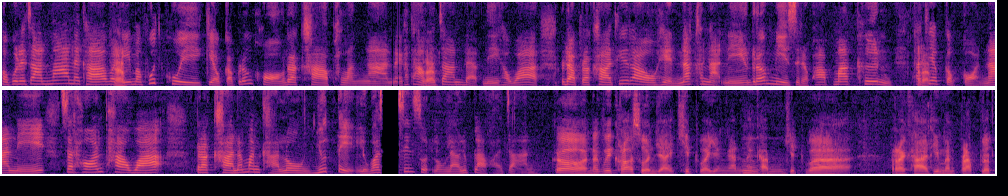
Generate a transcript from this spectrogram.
ขอบคุณอาจารย์มากนะคะ วันนี้มาพูดคุยเกี่ยวกับเรื่องของราคาพลังงานนะคะถามครับอาจารย์แบบนี้ค่ะว่า ระดับราคาที่เราเห็นณขณะนี้เริ่มมีเสถียรภาพมากขึ้น ถ้าครับเทียบกับก่อนหน้านี้ สะท้อนภาวะ ราคาน้ำมันขาลงยุติหรือว่า สิ้นสุดลงแล้วหรือเปล่าคะอาจารย์ ก็นักวิเคราะห์ส่วนใหญ่คิดว่าอย่างนั้นนะครับอือฮึคิดว่าราคาที่มันปรับลด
